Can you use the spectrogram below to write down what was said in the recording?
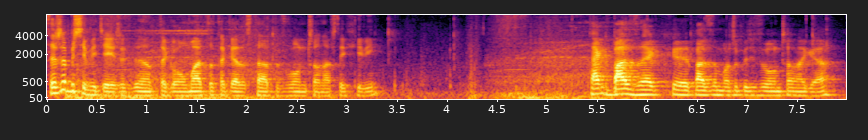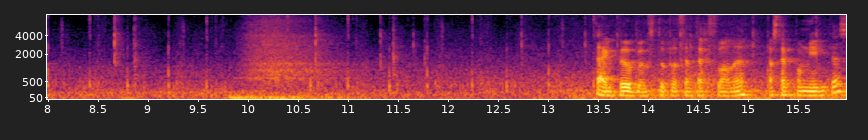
Chcę, żebyście wiedzieli, że gdybym od tego umarł, to ta gra zostałaby wyłączona w tej chwili. Tak bardzo, jak e, bardzo może być wyłączona gra. Tak, byłbym w 100% słony. Aż tak po mnie widać?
